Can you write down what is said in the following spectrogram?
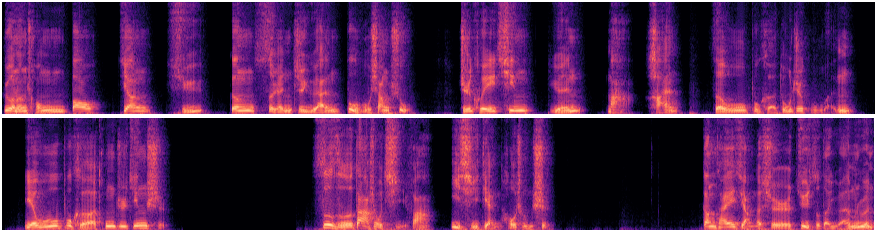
若能从包、江、徐。庚四人之源，步步上树，直窥青云马韩，则无不可读之古文，也无不可通之经史。四子大受启发，一起点头称是。刚才讲的是句子的圆润，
